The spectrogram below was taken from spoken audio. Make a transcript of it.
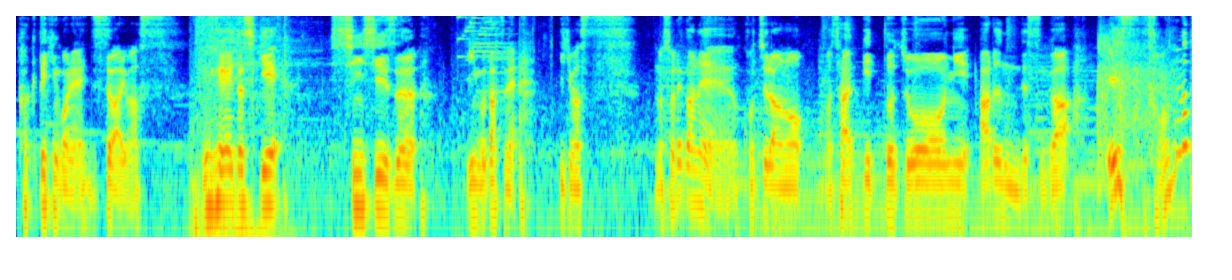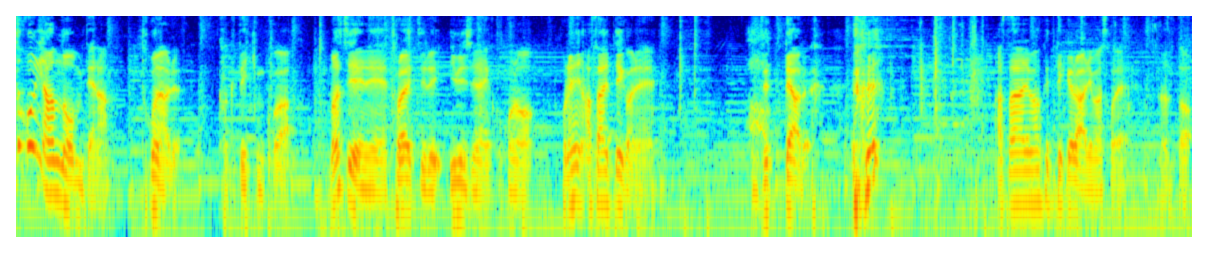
確定金庫ね実はありますヘイト式新シーズンインゴ集めいきますまあ、それがね、こちらの、まあ、サーキット上にあるんですが、え、そんなとこにあんの？みたいなとこにある。確定金庫が。マジでね、捉えてるイメージない、ここの。この辺、あされてるかね、絶対ある。あされまくってけどあります、これ。なんと。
